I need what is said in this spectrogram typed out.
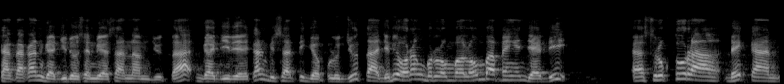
katakan gaji dosen biasa 6 juta, gaji dekan bisa 30 juta. Jadi orang berlomba-lomba pengen jadi struktural dekan.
